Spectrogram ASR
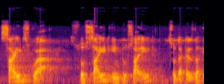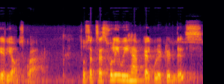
side square. So side into side so that is the area of square. So successfully we have calculated this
